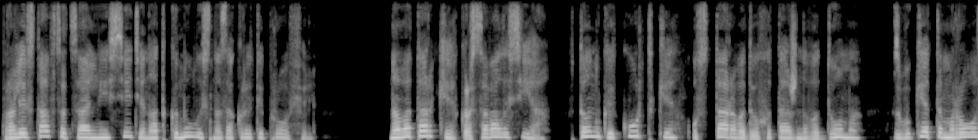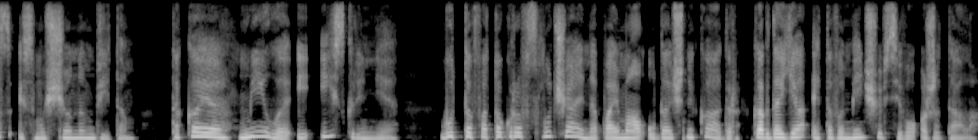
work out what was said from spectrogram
Пролистав социальные сети, наткнулась на закрытый профиль. На аватарке красовалась я в тонкой куртке у старого двухэтажного дома с букетом роз и смущенным видом. Такая милая и искренняя, будто фотограф случайно поймал удачный кадр, когда я этого меньше всего ожидала.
